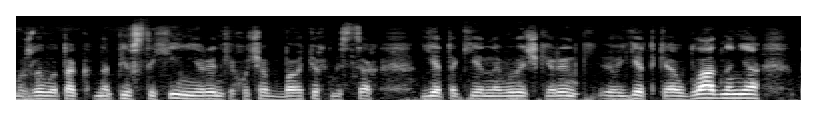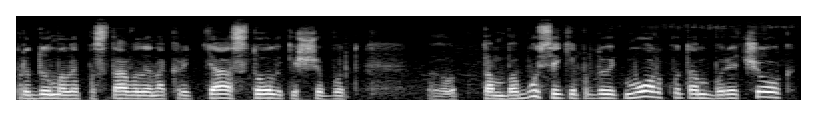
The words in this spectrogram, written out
можливо, так напівстихійні ринки, хоча в багатьох місцях є такі невеличкі ринки, е, є таке обладнання, придумали, поставили накриття, столики, щоб от, е, от там бабусі, які продають моркву, там бурячок,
